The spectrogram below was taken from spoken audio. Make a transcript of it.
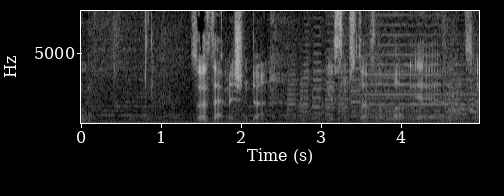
Cool. So that's that mission done. Get some stuff level up. Yeah, that's up.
